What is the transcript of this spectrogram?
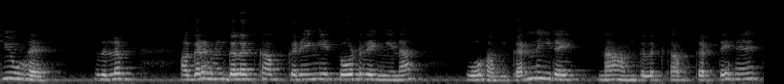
क्यों है? मतलब अगर हम गलत काम करेंगे तो डरेंगे ना। वो हम कर नहीं रहे। ना हम गलत काम करते हैं,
